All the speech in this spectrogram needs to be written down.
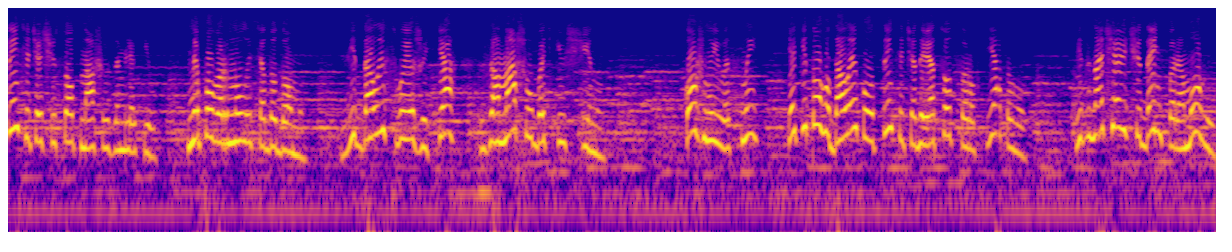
1600 наших земляків не повернулися додому, віддали своє життя за нашу батьківщину. Кожної весни, як і того далекого 1945-го, відзначаючи День перемоги,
